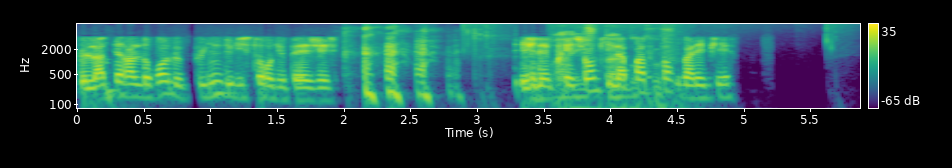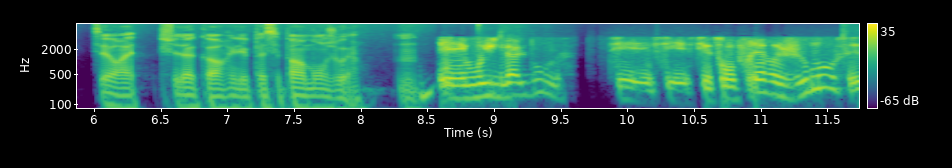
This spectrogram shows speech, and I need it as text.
le latéral droit le plus nul de l'histoire du PSG. J'ai l'impression Ouais, qu'il n'a pas de force dans les pieds. C'est vrai, je suis d'accord. Il est passé pas un bon joueur. Et Wijnaldum, c'est c'est- son frère jumeau, c'est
